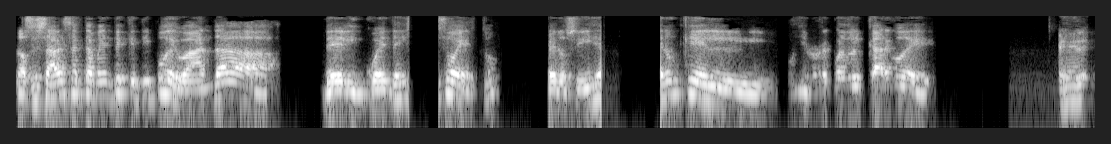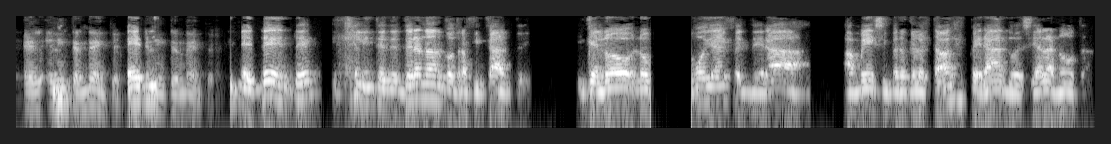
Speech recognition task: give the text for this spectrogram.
No se sabe exactamente qué tipo de banda de delincuentes hizo esto, pero sí dijeron que el, oye, no recuerdo el cargo de... El, el, intendente. El, intendente. intendente, que el intendente era narcotraficante y que no, no podía defender a, Messi, pero que lo estaban esperando, decía la nota.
